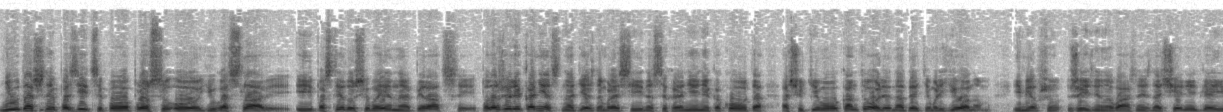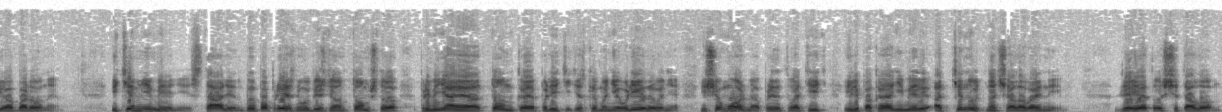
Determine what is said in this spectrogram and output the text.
Неудачные позиции по вопросу о Югославии и последующей военной операции положили конец надеждам России на сохранение какого-то ощутимого контроля над этим регионом, имевшим жизненно важное значение для ее обороны. И тем не менее, Сталин был по-прежнему убежден в том, что, применяя тонкое политическое маневрирование, еще можно предотвратить или, по крайней мере, оттянуть начало войны. Для этого, считал он,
